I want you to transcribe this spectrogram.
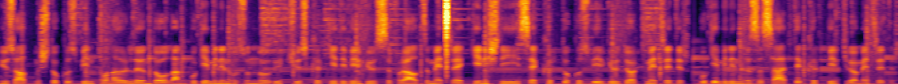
...169 bin ton ağırlığında olan bu geminin uzunluğu 347,06 metre, genişliği ise 49,4 metredir. Bu geminin hızı saatte 41 kilometredir.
